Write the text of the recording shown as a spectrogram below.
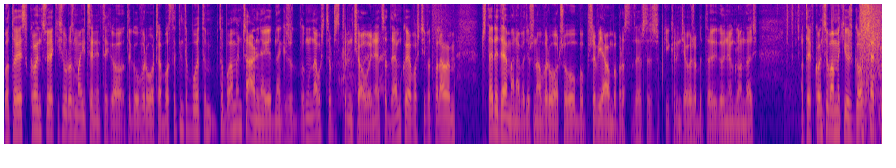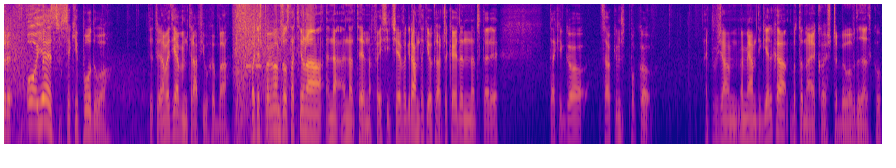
bo to jest w końcu jakieś urozmaicenie tego, tego Overwatcha, bo ostatnio to, było, to była męczarnia jednak, że oglądało się cały czas kręcioły, nie? Co demko, ja właściwie odpalałem cztery dema nawet już na Overwatchu, bo przewijałem po prostu też te szybkie kręcioły, żeby tego nie oglądać. A tutaj w końcu mamy jakiegoś gościa, który... O Jezus, jakie pudło! Ty, nawet ja bym trafił chyba. Chociaż powiem wam, że ostatnio na, na, na tym, na Faceicie wygrałem takiego klaczyka 1 na 4 Takiego całkiem spoko. Najpierw wziąłem, miałem digielka, bo to na eko jeszcze było w dodatku.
